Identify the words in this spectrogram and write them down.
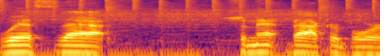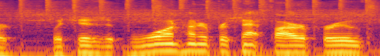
with that cement backer board, which is 100% fireproof.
